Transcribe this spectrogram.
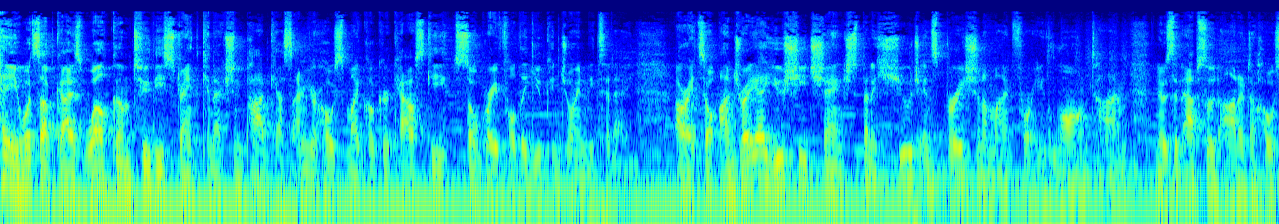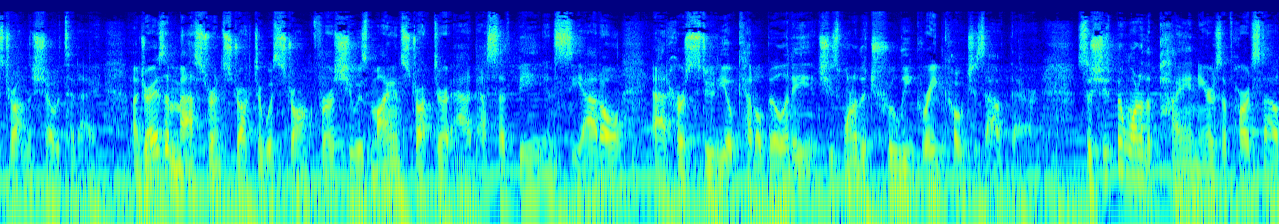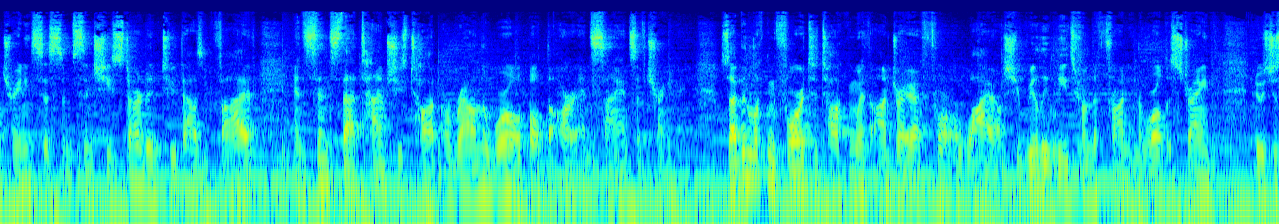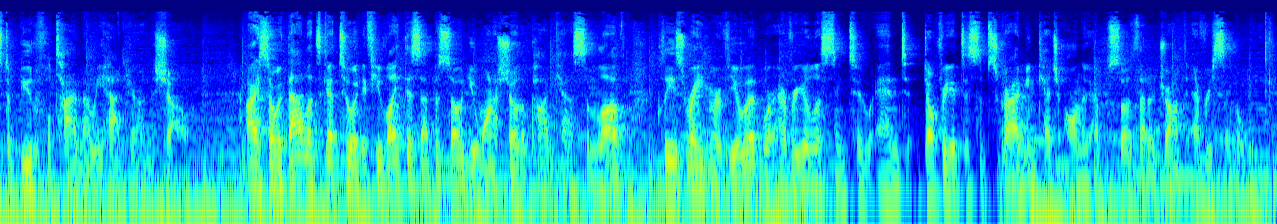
Hey, what's up, guys? Welcome to the Strength Connection podcast. I'm your host, Michael Kurkowski. So grateful that you can join me today. All right, so Andrea U-Shi Chang, she's been a huge inspiration of mine for a long time, and it was an absolute honor to host her on the show today. Andrea is a master instructor with Strong First. She was my instructor at SFB in Seattle at her studio Kettlebility, and she's one of the truly great coaches out there. So she's been one of the pioneers of hardstyle training systems since she started in 2005, and since that time, she's taught around the world both the art and science of training. So I've been looking forward to talking with Andrea for a while. She really leads from the front in the world of strength. It was just a beautiful time that we had here on the show. All right, so with that, let's get to it. If you like this episode, you want to show the podcast some love, please rate and review it wherever you're listening to. And don't forget to subscribe. You can catch all new episodes that are dropped every single week.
